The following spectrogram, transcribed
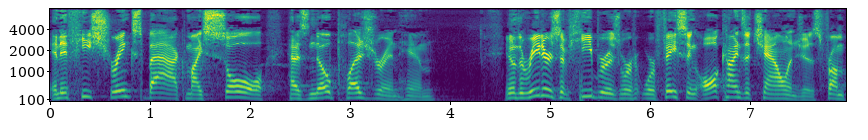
And if he shrinks back, my soul has no pleasure in him. You know, the readers of Hebrews were, were facing all kinds of challenges from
